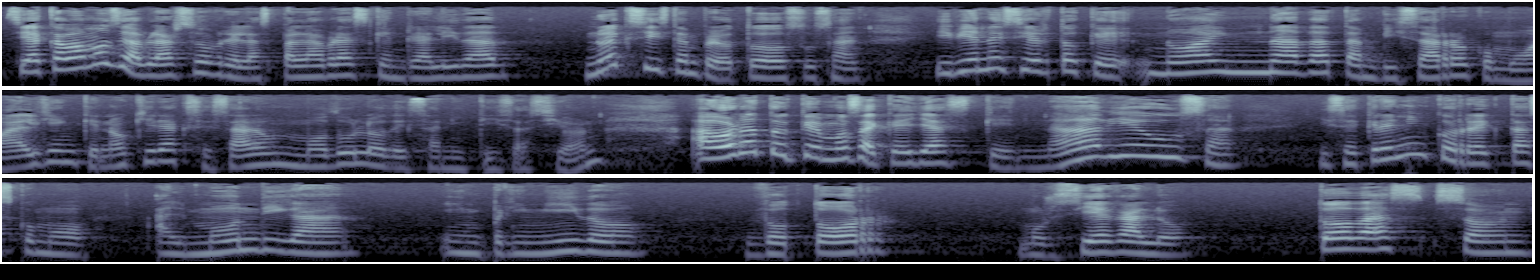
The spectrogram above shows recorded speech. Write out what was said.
Si acabamos de hablar sobre las palabras que en realidad no existen pero todos usan, y bien es cierto que no hay nada tan bizarro como alguien que no quiere accesar a un módulo de sanitización, ahora toquemos aquellas que nadie usa y se creen incorrectas como almóndiga, imprimido, doctor, murciégalo. Todas son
